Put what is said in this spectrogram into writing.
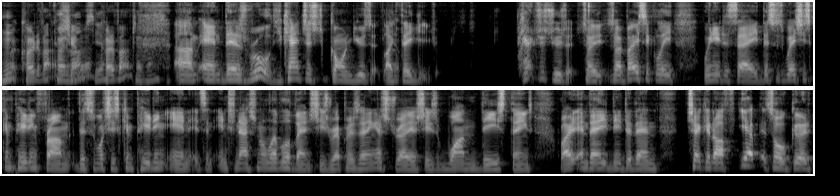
or coat of arms, Coat of arms, yeah. coat of arms. Coat of arms. Um, and there's rules. You can't just go and use it. Like they. Can't just use it. So, so basically, we need to say this is where she's competing from. This is what she's competing in. It's an international level event. She's representing Australia. She's won these things, right? And they need to then check it off. Yep, it's all good.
